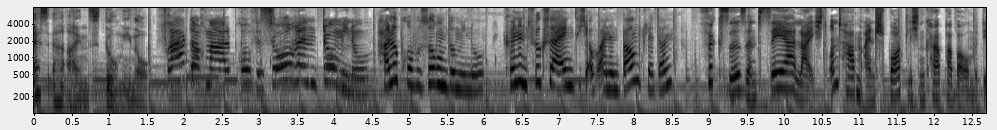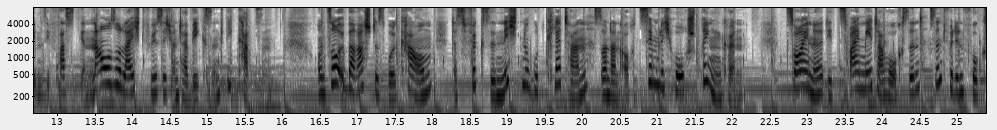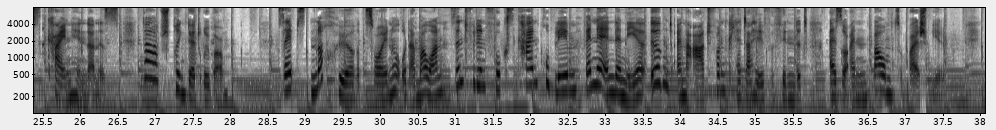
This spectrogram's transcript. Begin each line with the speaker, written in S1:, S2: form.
S1: SR1 Domino.
S2: Frag doch mal Professorin Domino.
S3: Hallo Professorin Domino. Können Füchse eigentlich auf einen Baum klettern?
S4: Füchse sind sehr leicht und haben einen sportlichen Körperbau, mit dem sie fast genauso leichtfüßig unterwegs sind wie Katzen. Und so überrascht es wohl kaum, dass Füchse nicht nur gut klettern, sondern auch ziemlich hoch springen können. Zäune, die zwei Meter hoch sind, sind für den Fuchs kein Hindernis. Da springt er drüber. Selbst noch höhere Zäune oder Mauern sind für den Fuchs kein Problem, wenn er in der Nähe irgendeine Art von Kletterhilfe findet, also einen Baum zum Beispiel.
